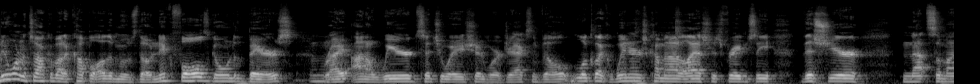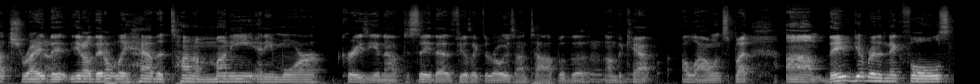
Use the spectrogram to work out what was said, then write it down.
do want to talk about a couple other moves though. Nick Foles going to the Bears, right? On a weird situation where Jacksonville looked like winners coming out of last year's free agency. This year, not so much, right? They you know they don't really have a ton of money anymore. Crazy enough to say that it feels like they're always on top of the on the cap allowance, but um, they get rid of Nick Foles,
